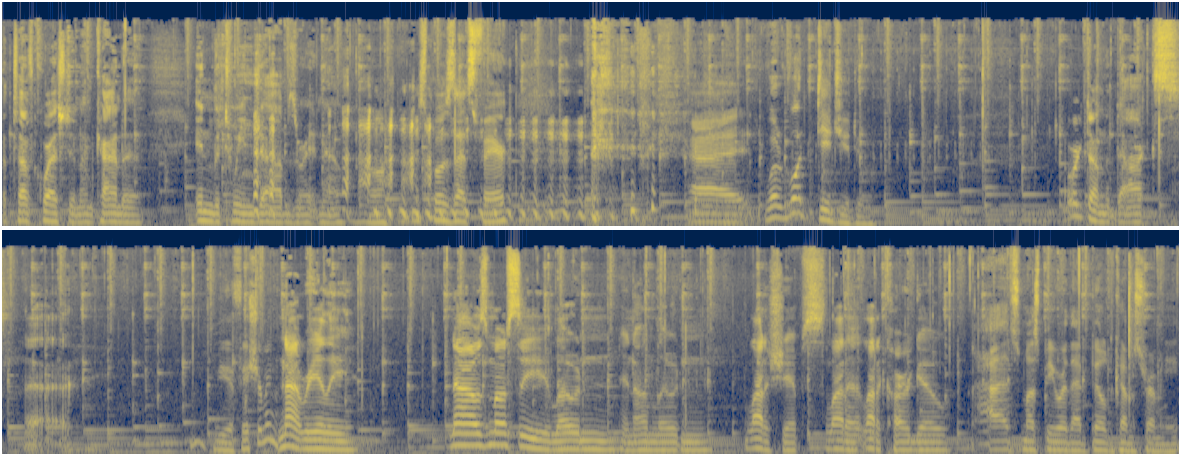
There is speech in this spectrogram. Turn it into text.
a tough question. I'm kind of in between jobs right now. Well, I suppose that's fair. uh, well, what did you do? I worked on the docks. Uh, Were you a fisherman? not really. No, I was mostly loading and unloading. A lot of ships, a lot of a lot of cargo. Uh, this must be where that build comes from. And he,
